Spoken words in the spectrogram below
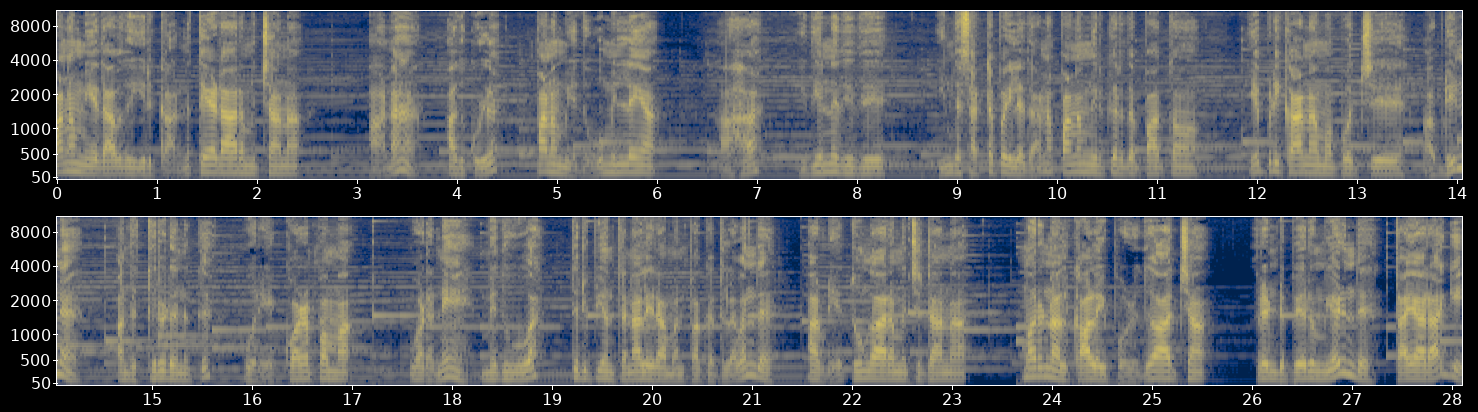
பணம் ஏதாவது இருக்கான்னு தேட ஆரம்பிச்சானா? ஆனா அதுக்குள்ள பணம் எதுவும் இல்லையா? ஆஹா இது என்னது இது? இந்த சட்டப்பையில தானே பணம் இருக்கிறத பார்த்தோம். எப்படி காணாம போச்சு? அப்படின்னு அந்த திருடனுக்கு ஒரே குழப்பமா. உடனே மெதுவா திருப்பியும் தெனாலிராமன் பக்கத்துல வந்து அப்படியே தூங்க ஆரம்பிச்சிட்டானா. மறுநாள் காலை பொழுது ஆச்சான். ரெண்டு பேரும் எழுந்து தயாராகி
